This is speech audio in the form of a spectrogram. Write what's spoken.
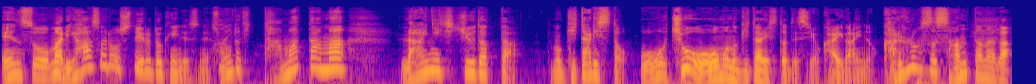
演奏、まあリハーサルをしている時にですね、その時たまたま来日中だったもうギタリスト、超大物ギタリストですよ、海外の。カルロス・サンタナが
